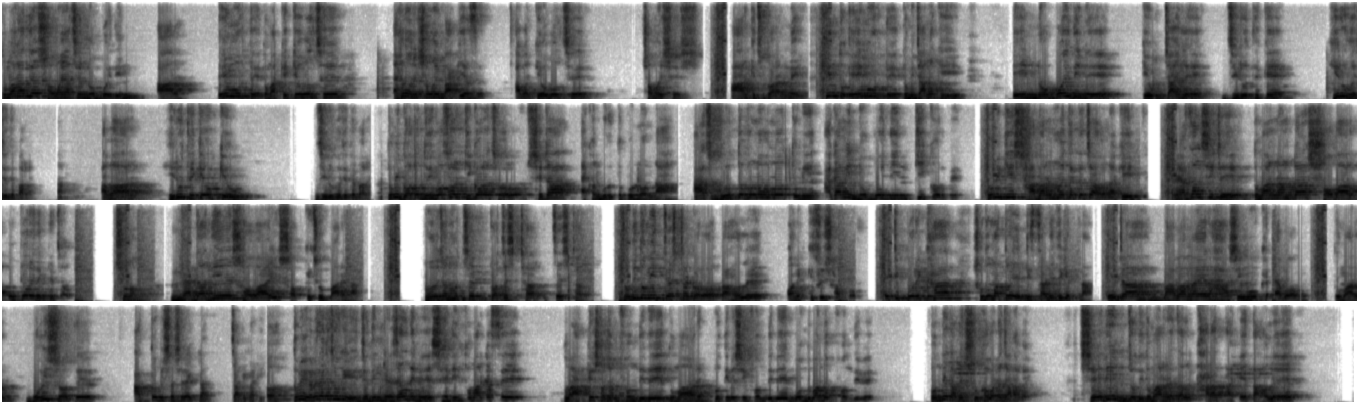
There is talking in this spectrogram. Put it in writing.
তোমার হাতে সময় আছে নব্বই দিন, আর এই মুহূর্তে তোমাকে কেউ বলছে, এখন অনেক সময় বাকি আছে। আবার কেউ বলছে, সময় শেষ। আর কিছু করার নেই। কিন্তু এই মুহূর্তে তুমি জানো কি, এই নব্বই দিনে কেউ চাইলে জিরো থেকে হিরো হয়ে যেতে পারে। আবার হিরো থেকেও কেউ জিরো হয়ে যেতে পারে। তুমি গত দুই বছর কি করেছ সেটা এখন গুরুত্বপূর্ণ না। আজ গুরুত্বপূর্ণ হলো তুমি আগামী নব্বই দিন কি করবে? তুমি কি সাধারণ হয়ে থাকতে চাও নাকি রেজাল্ট শিটে তোমার নামটা সবার উপরে দেখতে চাও? শোনো, মেধা দিয়ে সবাই সবকিছু পারে না। প্রয়োজন হচ্ছে প্রচেষ্টার চেষ্টার যদি তুমি চেষ্টা করো, তাহলে অনেক কিছুই সম্ভব। একটি পরীক্ষা শুধুমাত্র একটি সার্টিফিকেট না। এটা বাবা মায়ের হাসি মুখ এবং তোমার ভবিষ্যতের আত্মবিশ্বাসের একটা চাবিকাঠি। তুমি ভেবে দেখেছ কি, যেদিন রেজাল্ট দিবে, সেদিন তোমার কাছে তোমার আত্মীয় স্বজন ফোন দিবে, তোমার প্রতিবেশী ফোন দিবে বন্ধু বান্ধব ফোন দিবে ফোন দিয়ে তাদের সুখবরটা জানাবে। সেই দিন যদি তোমার রেজাল্ট খারাপ থাকে, তাহলে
